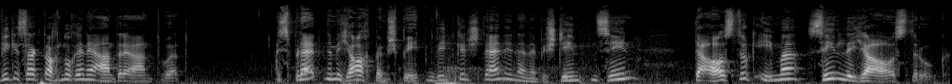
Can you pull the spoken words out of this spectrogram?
wie gesagt, auch noch eine andere Antwort. Es bleibt nämlich auch beim späten Wittgenstein in einem bestimmten Sinn der Ausdruck immer sinnlicher Ausdruck.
